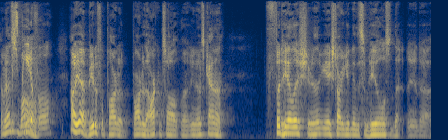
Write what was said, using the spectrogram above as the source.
I mean, that's It's small. beautiful. Oh yeah, beautiful part of part of the Arkansas. Uh, you know, it's kind of foothillish. You, know, you start getting into some hills that and uh,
